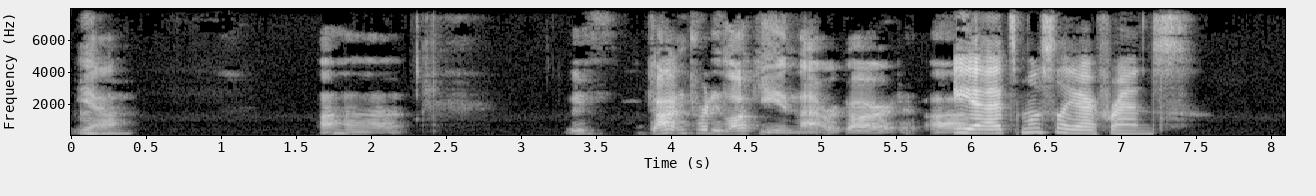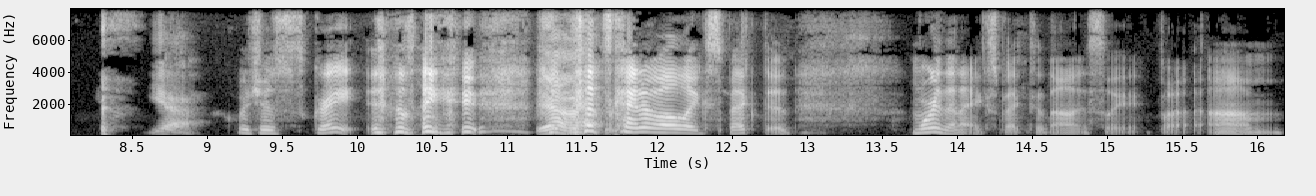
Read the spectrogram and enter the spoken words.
yeah. Uh, we've gotten pretty lucky in that regard. Um, yeah, it's mostly our friends, yeah, which is great. like, Yeah. that's kind of all expected. More than I expected, honestly. But um,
